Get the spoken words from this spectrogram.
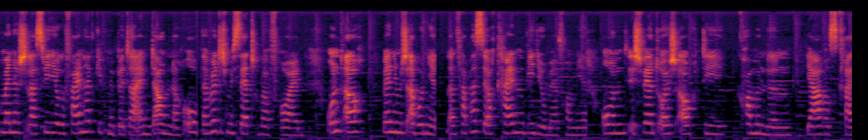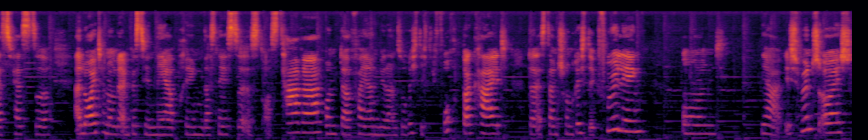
Und wenn euch das Video gefallen hat, gebt mir bitte einen Daumen nach oben. Da würde ich mich sehr drüber freuen. Und auch wenn ihr mich abonniert. Dann verpasst ihr auch kein Video mehr von mir. Und ich werde euch auch die kommenden Jahreskreisfeste erläutern und ein bisschen näher bringen. Das nächste ist Ostara und da feiern wir dann so richtig die Fruchtbarkeit. Da ist dann schon richtig Frühling und ja, ich wünsche euch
